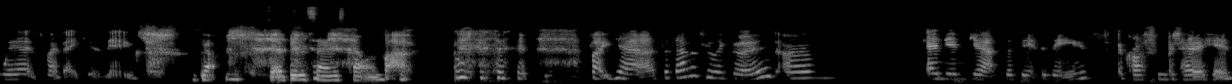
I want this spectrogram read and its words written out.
"Where's my bacon and eggs?" yeah. That'd be the same as Colin. but but yeah, but that was really good. Um, and then yeah, the Vietnamese across from Potato Head,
